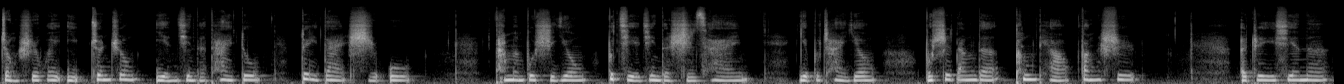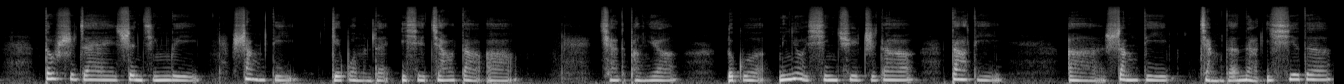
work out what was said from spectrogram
总是会以尊重严谨的态度对待食物，他们不使用不洁净的食材，也不采用不适当的烹调方式，而这一些呢？都是在圣经里，上帝给我们的一些教导啊，亲爱的朋友，如果您有兴趣知道到底，呃，上帝讲的哪一些的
